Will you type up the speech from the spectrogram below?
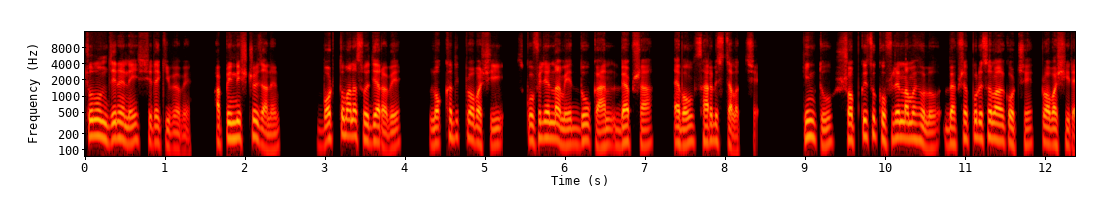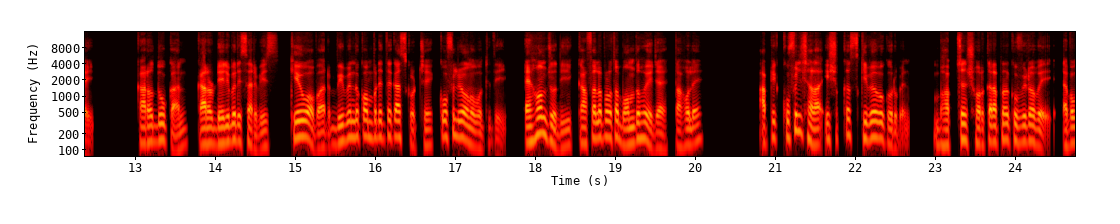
চলুন জেনে নেই সেটা কীভাবে। আপনি নিশ্চয়ই জানেন, বর্তমানে সৌদি আরবে লক্ষাধিক প্রবাসী কফিলের নামে দোকান, ব্যবসা এবং সার্ভিস চালাচ্ছে। কিন্তু সবকিছু কফিলের নামে হলো ব্যবসা পরিচালনা করছে প্রবাসীরাই। কারও দোকান, কারও ডেলিভারি সার্ভিস কেউ আবার বিভিন্ন কোম্পানিতে কাজ করছে কফিলের অনুমতিতেই এখন যদি কাফেলা প্রথা বন্ধ হয়ে যায় তাহলে? আপনি কফিল ছাড়া এসব কাজ কীভাবে করবেন? ভাবছেন সরকার আপনার কফিল হবে এবং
